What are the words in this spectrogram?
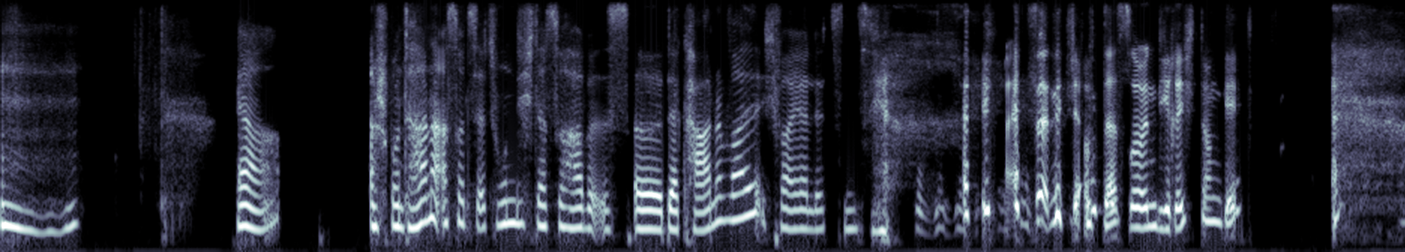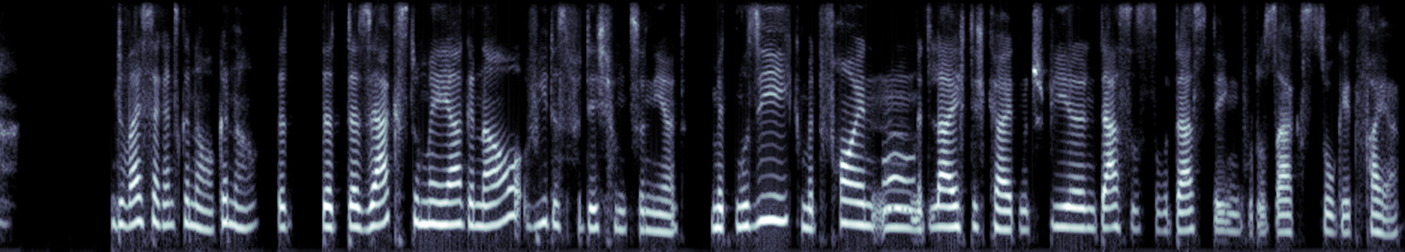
Mhm. Ja, eine spontane Assoziation, die ich dazu habe, ist äh, der Karneval. Ich war ja letztens hier. Ich weiß ja nicht, ob das so in die Richtung geht. Du weißt ja ganz genau, genau. Da, da, da sagst du mir ja genau, wie das für dich funktioniert. Mit Musik, mit Freunden, mit Leichtigkeit, mit Spielen. Das ist so das Ding, wo du sagst, so geht feiern.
